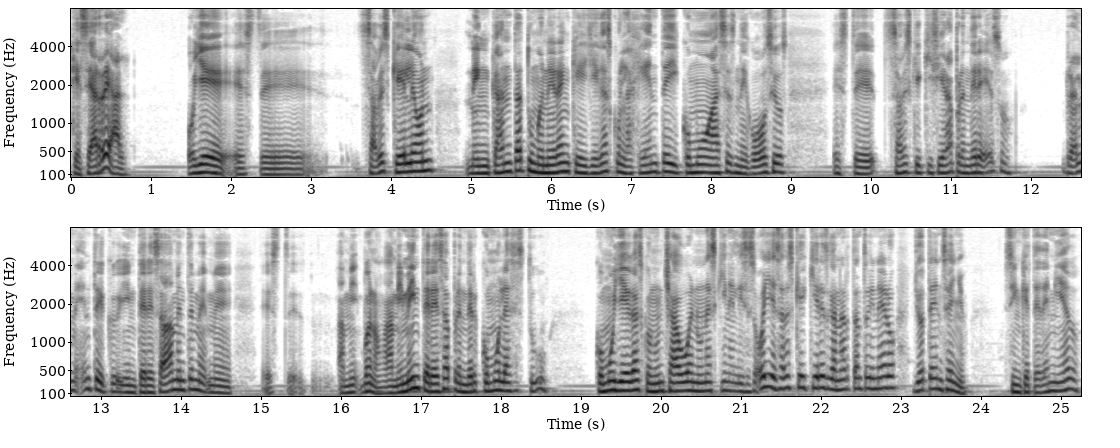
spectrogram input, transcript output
que sea real. Oye, este, ¿sabes qué, León? Me encanta tu manera en que llegas con la gente y cómo haces negocios. Este, ¿sabes qué? Quisiera aprender eso. Realmente, interesadamente me, me, este, a mí, bueno, a mí me interesa aprender cómo le haces tú. Cómo llegas con un chavo en una esquina y le dices, oye, ¿sabes qué? ¿Quieres ganar tanto dinero? Yo te enseño, sin que te dé miedo.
